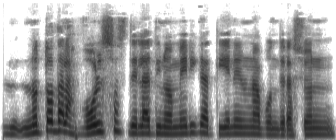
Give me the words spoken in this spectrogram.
No todas las bolsas de Latinoamérica tienen una ponderación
